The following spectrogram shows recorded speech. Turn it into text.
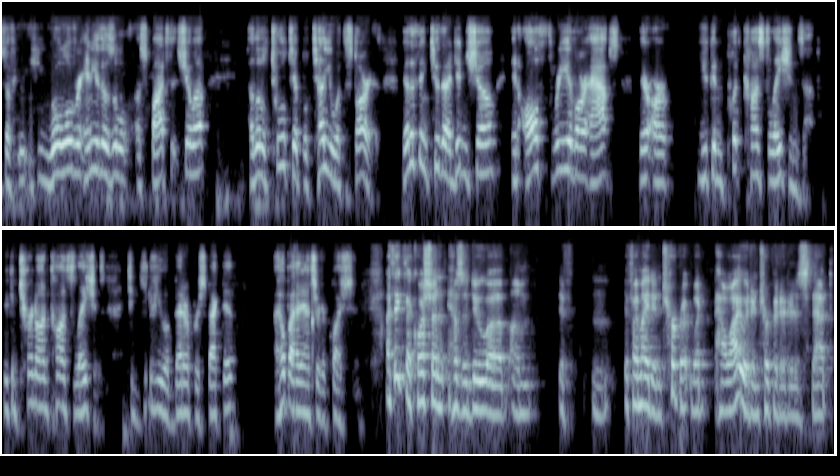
So if you, if you roll over any of those little uh, spots that show up, a little tooltip will tell you what the star is. The other thing too that I didn't show in all three of our apps, there are you can put constellations up. You can turn on constellations to give you a better perspective. I hope I answered your question. I think the question has to do, uh, um, if mm, if I might interpret what how I would interpret it is that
